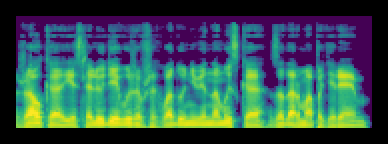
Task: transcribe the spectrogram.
Жалко, если людей, выживших в аду Невинномыска, задарма потеряем.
